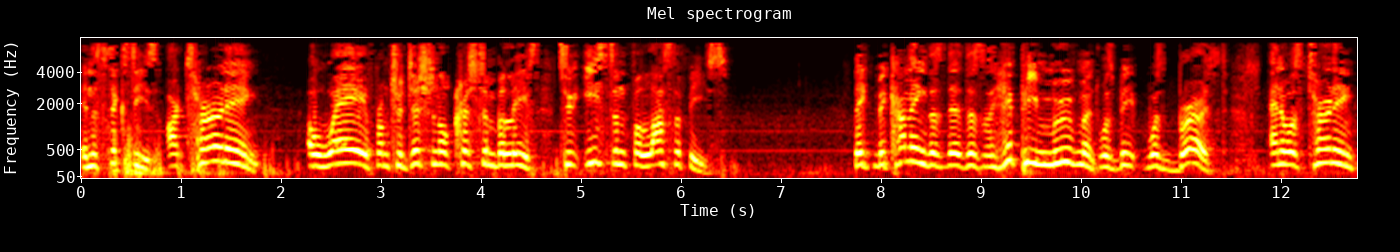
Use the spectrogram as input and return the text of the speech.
in the 60s are turning away from traditional Christian beliefs to Eastern philosophies. They becoming this, this, this hippie movement was be, was birthed, and it was turning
